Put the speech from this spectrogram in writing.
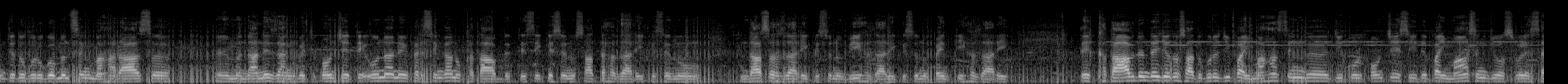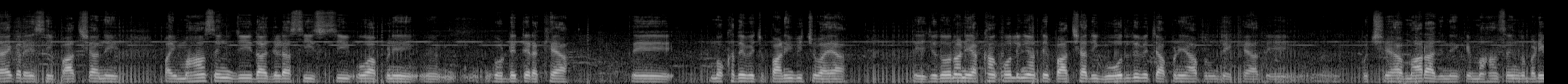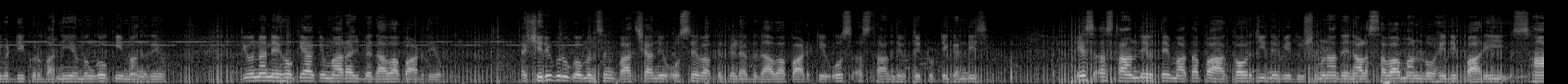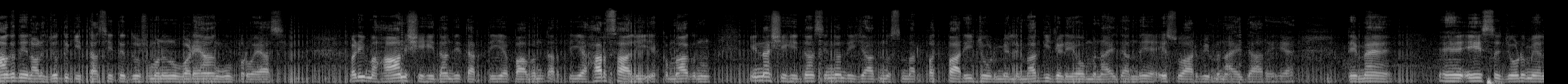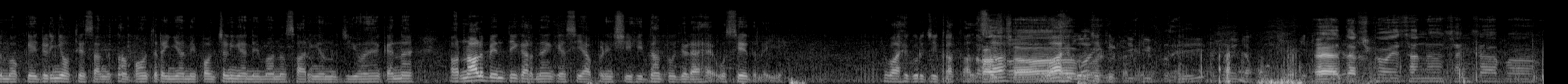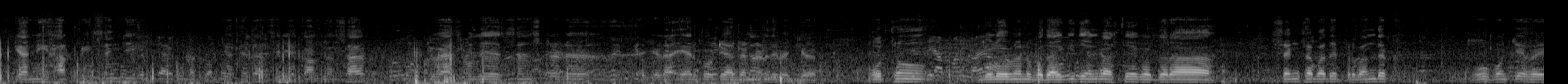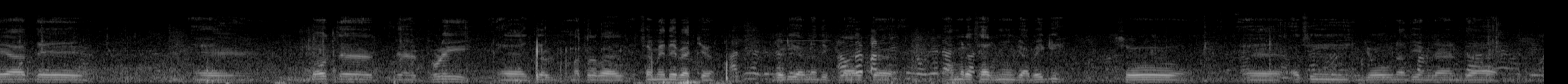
ਜਦੋਂ ਗੁਰੂ ਗੋਬਿੰਦ ਸਿੰਘ ਮਹਾਰਾਜ ਮੈਦਾਨੇ ਜੰਗ ਵਿੱਚ ਪਹੁੰਚੇ ਤੇ ਉਹਨਾਂ ਨੇ ਫਿਰ ਸਿੰਘਾਂ ਨੂੰ ਖਿਤਾਬ ਦਿੱਤੇ ਸੀ। ਕਿਸੇ ਨੂੰ 7000 ਕਿਸੇ ਨੂੰ 10000 ਕਿਸੇ ਨੂੰ 20000 ਕਿਸੇ ਨੂੰ 35000 ਤੇ ਖਿਤਾਬ ਦਿੰਦੇ ਜਦੋਂ ਸਤਿਗੁਰੂ ਜੀ ਭਾਈ ਮਹਾ ਸਿੰਘ ਜੀ ਕੋਲ ਪਹੁੰਚੇ ਸੀ ਤੇ ਭਾਈ ਮਹਾ ਸਿੰਘ ਜੀ ਉਸ ਵੇਲੇ ਸਹਿਕ ਰਹੇ ਸੀ। ਪਾਤਸ਼ਾਹ ਨੇ ਭਾਈ ਮਹਾ ਸਿੰਘ ਜੀ ਦਾ ਜਿਹੜਾ ਸੀਸ ਸੀ ਉਹ ਆਪਣੇ ਗੋਡੇ ਤੇ ਰੱਖਿਆ ਤੇ ਮੁਖ ਦੇ ਵਿੱਚ ਪਾਣੀ ਵੀ ਚੁਆਇਆ ਤੇ ਜਦੋਂ ਉਹਨਾਂ ਨੇ ਅੱਖਾਂ ਖੋਲੀਆਂ ਤੇ ਪਾਤਸ਼ਾਹ ਦੀ ਗੋਦ ਦੇ ਵਿੱਚ ਆਪਣੇ ਆਪ ਨੂੰ ਦੇਖਿਆ ਤੇ ਪੁੱਛਿਆ, ਮਹਾਰਾਜ ਨੇ ਕਿ ਮਹਾ ਸਿੰਘ ਬੜੀ ਵੱਡੀ ਕੁਰਬਾਨੀ ਹੈ, ਮੰਗੋ ਕੀ ਮੰਗਦੇ ਹੋ? ਕਿ ਉਹਨਾਂ ਨੇ ਇਹੋ ਕਿਹਾ ਕਿ, ਮਹਾਰਾਜ ਬੇਦਾਵਾ ਪਾੜ ਦਿਓ। ਤਾਂ ਸ਼੍ਰੀ ਗੁਰੂ ਗੋਬਿੰਦ ਸਿੰਘ ਪਾਤਸ਼ਾਹ ਨੇ ਉਸੇ ਵਕਤ ਜਿਹੜਾ ਬਦਾਵਾ ਪਾੜ ਕੇ ਉਸ ਅਸਥਾਨ ਦੇ ਉੱਤੇ ਟੁੱਟੀ ਗੰਢੀ ਸੀ। ਇਸ ਅਸਥਾਨ ਦੇ ਉੱਤੇ ਮਾਤਾ ਭਾਗ ਕੌਰ ਜੀ ਨੇ ਵੀ ਦੁਸ਼ਮਣਾਂ ਦੇ ਨਾਲ ਸਵਾ ਮਨ ਲੋਹੇ ਦੀ ਭਾਰੀ ਸਾਂਗ ਦੇ ਨਾਲ ਯੁੱਧ ਕੀਤਾ ਸੀ ਤੇ ਦੁਸ਼ਮਣ ਨੂੰ ਵੜਿਆਂ ਵਾਂਗੂ ਪਰੋਇਆ ਸੀ। ਬੜੀ ਮਹਾਨ ਸ਼ਹੀਦਾਂ ਦੀ ਧਰਤੀ ਹੈ, ਪਾਵਨ ਧਰਤੀ ਹੈ। ਹਰ ਸਾਲ ਹੀ ਇੱਕ ਮਾਘ ਨੂੰ ਇਹਨਾਂ ਸ਼ਹੀਦਾਂ ਸਿੰਘਾਂ ਦੀ ਯਾਦ ਨੂੰ ਸਮਰਪਿਤ ਭਾਰੀ ਜੋੜ ਮੇਲੇ ਮਾਘੀ ਜਿਹੜੇ ਉਹ ਮਨਾਏ ਜਾਂਦੇ ਆ। ਇਸ ਵਾਰ ਵੀ ਮਨਾਏ ਜਾ ਰਹੇ ਆ। ਤੇ ਮੈਂ ਇਸ ਜੋੜ ਮੇਲ ਮੌਕੇ ਜਿਹੜੀਆਂ ਉੱਥੇ ਸੰਗਤਾਂ ਪਹੁੰਚ ਰਹੀਆਂ ਨੇ, ਪਹੁੰਚਣੀਆਂ ਨੇ ਮਨ ਸਾਰੀਆਂ ਨੂੰ ਜੀਓ ਆਇਆ ਕਹਿੰਦਾ ਔਰ ਨਾਲ ਬੇਨਤੀ ਕਰਦਾ ਹਾਂ ਕਿ ਅਸੀਂ ਆਪਣੇ ਸ਼ਹੀਦਾਂ ਤੋਂ ਜਿਹੜਾ ਹੈ ਉਹ ਸੇਧ ਲਈਏ। ਵਾਹਿਗੁਰੂ ਜੀ ਕਾ ਖਾਲਸਾ ਵਾਹਿਗੁਰੂ ਜੀ ਕੀ ਫਤਿਹ। ਦਰਸ਼ਕੋ ਇਹ ਸਨ ਸਿੰਘ ਸਾਹਿਬ ਗਿਆਨੀ ਹਰਪ੍ਰੀਤ ਸਿੰਘ ਜੀ ਜਥੇਦਾਰ ਸ੍ਰੀ ਅਕਾਲ ਤਖਤ ਸਾਹਿਬ ਜੋ ਇਸ ਵੇਲੇ ਸੈਂਸਟਡ ਜਿਹੜਾ 에ਅਰਪੋਰਟ ਆ ਲੰਡਨ ਦੇ ਵਿੱਚ ਉੱਥੋਂ ਜਿਹੜੇ ਉਹਨਾਂ ਨੂੰ ਵਧਾਈਗੀ ਦੇਣ ਵਾਸਤੇ ਗੁਰਦੁਆਰਾ ਸਿੰਘ ਸਭਾ ਦੇ ਪ੍ਰਬੰਧਕ ਉਹ ਪਹੁੰਚੇ ਹੋਏ ਆ ਤੇ ਬਹੁਤ ਅਹ, ਥੋੜ੍ਹੀ ਜਲ ਮਤਲਬ, ਸਮੇਂ ਦੇ ਵਿੱਚ ਜਿਹੜੀ ਆ ਉਹਨਾਂ ਦੀ ਫਲਾਈਟ ਅੰਮ੍ਰਿਤਸਰ ਨੂੰ ਜਾਵੇਗੀ। ਸੋ ਅਸੀਂ ਜੋ ਉਹਨਾਂ ਦੀ ਇੰਗਲੈਂਡ ਦਾ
